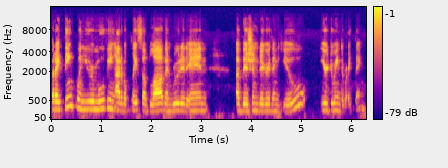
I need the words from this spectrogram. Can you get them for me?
But I think when you're moving out of a place of love and rooted in a vision bigger than you, you're doing the right thing.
